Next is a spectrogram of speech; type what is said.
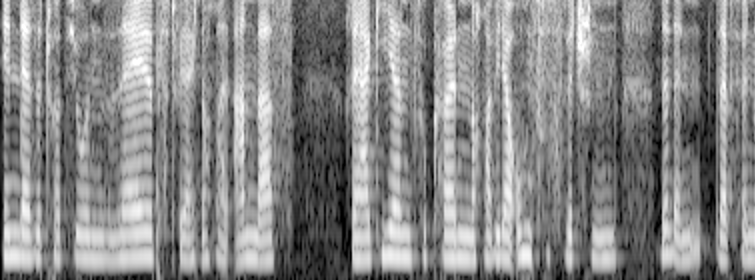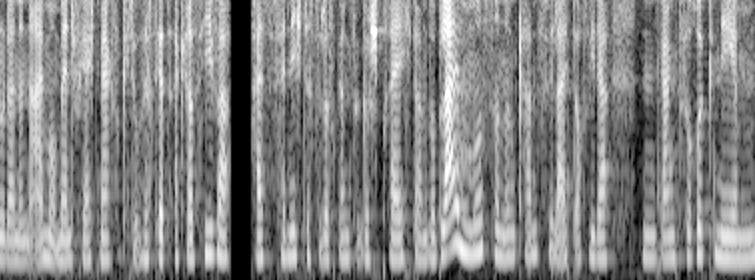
in der Situation selbst vielleicht nochmal anders reagieren zu können, nochmal wieder umzuswitchen. Ne? Denn selbst wenn du dann in einem Moment vielleicht merkst, okay, du wirst jetzt aggressiver, heißt es ja nicht, dass du das ganze Gespräch dann so bleiben musst, sondern kannst vielleicht auch wieder einen Gang zurücknehmen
